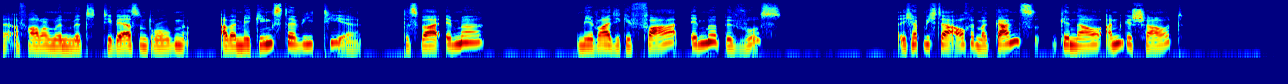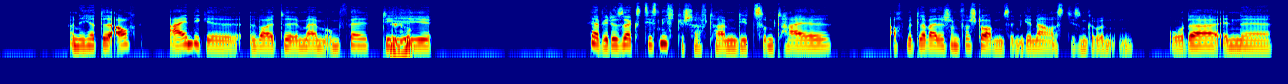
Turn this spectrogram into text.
Erfahrungen mit diversen Drogen. Aber mir ging es da wie dir. Das war immer, mir war die Gefahr immer bewusst. Ich habe mich da auch immer ganz genau angeschaut. Und ich hatte auch einige Leute in meinem Umfeld, die, ja, ja wie du sagst, die es nicht geschafft haben, die zum Teil auch mittlerweile schon verstorben sind, genau aus diesen Gründen oder in eine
